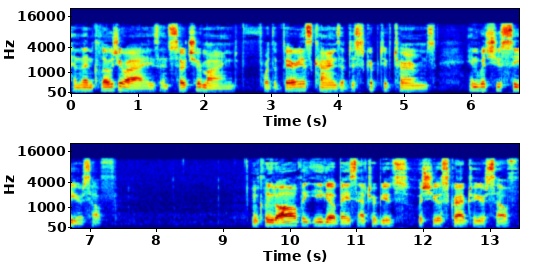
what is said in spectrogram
and then close your eyes and search your mind for the various kinds of descriptive terms in which you see yourself. Include all the ego-based attributes which you ascribe to yourself,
